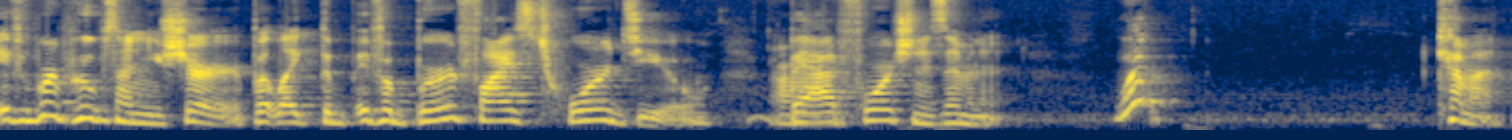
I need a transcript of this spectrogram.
If a bird poops on you, sure, but like the if a bird flies towards you, ah. bad fortune is imminent. What? Come on.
